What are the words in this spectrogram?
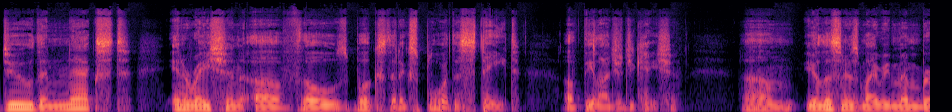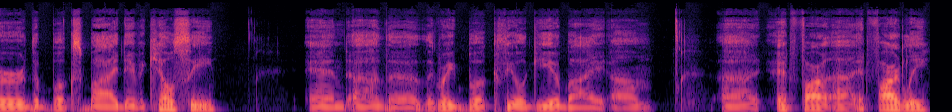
do the next iteration of those books that explore the state of theological education. Um, your listeners might remember the books by David Kelsey and uh, the the great book Theologia by um, uh, Ed, Far, uh, Ed Farley,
